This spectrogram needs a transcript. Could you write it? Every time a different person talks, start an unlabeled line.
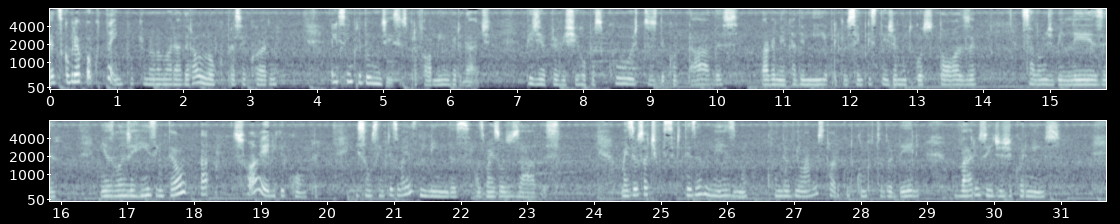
Eu descobri há pouco tempo que o meu namorado era louco para ser corno. Ele sempre deu indícios, para falar bem a verdade. Pedia para vestir roupas curtas, decotadas, paga minha academia para que eu sempre esteja muito gostosa, salão de beleza. Minhas lingeries, então, ah, só ele que compra. E são sempre as mais lindas, as mais ousadas. Mas eu só tive certeza mesmo quando eu vi lá no histórico do computador dele vários vídeos de corninhos.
